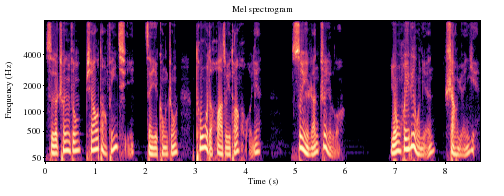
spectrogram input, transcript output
随着春风飘荡飞起，在夜空中突兀的化作一团火焰，碎然坠落。永徽六年上元夜，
